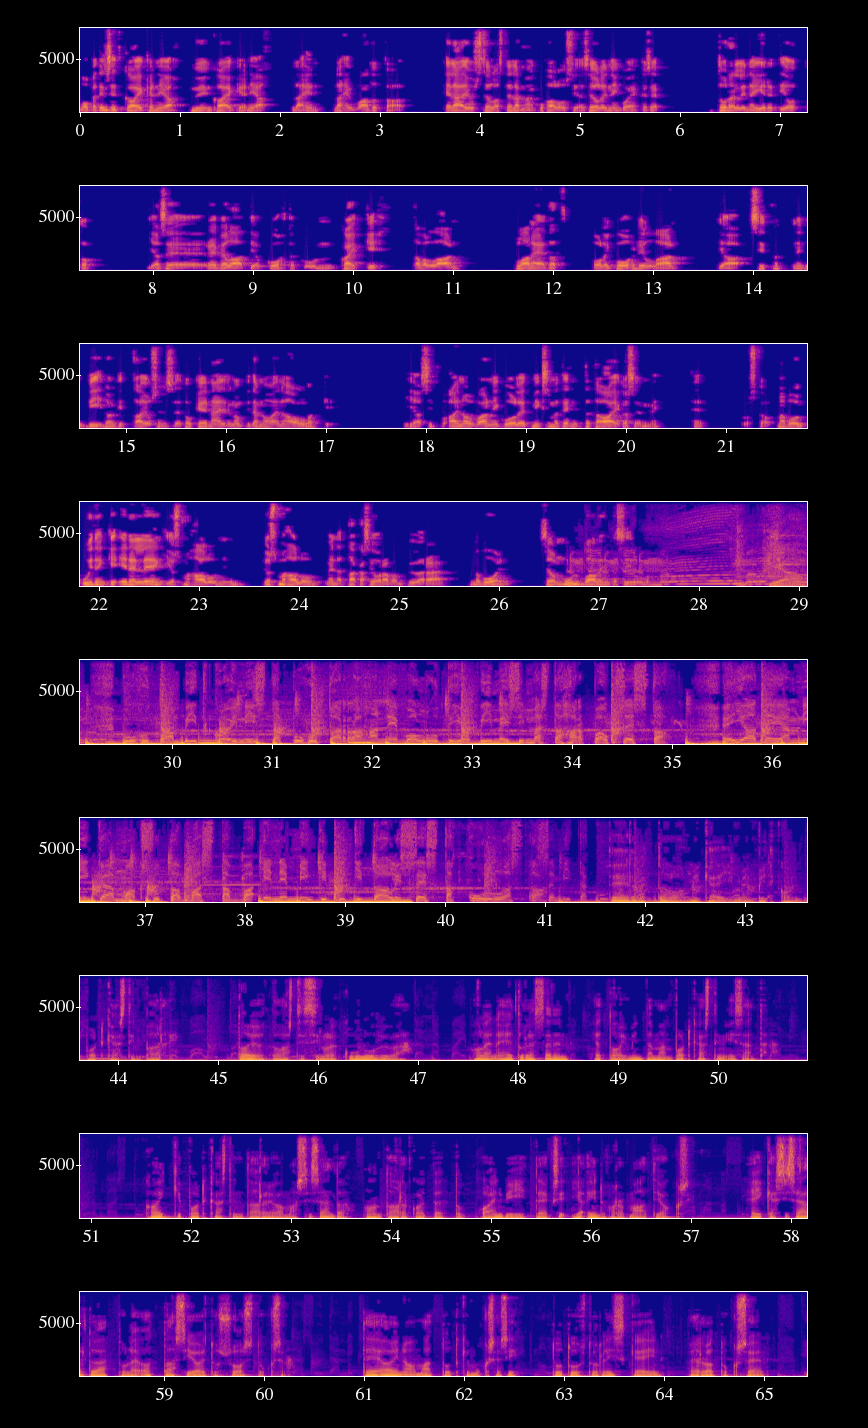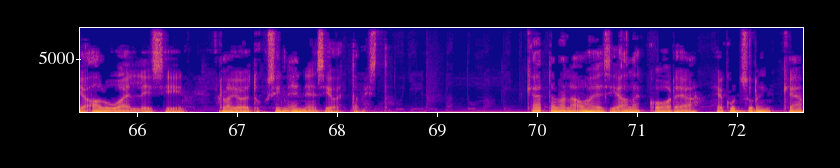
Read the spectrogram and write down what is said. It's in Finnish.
lopetin sitten kaiken ja myin kaiken ja lähdin, lähdin vaan tota, elää just sellaista elämää kuin halusin. Ja se oli niin kuin ehkä se todellinen irtiotto ja se revelaatio kohta, kun kaikki tavallaan planeetat oli kohdillaan. Ja sitten mä niin vihdoinkin tajusin se, että okei, näin on pitänyt aina ollakin. Ja sitten ainoa vaan niin oli, että miksi mä tehnyt tätä aikaisemmin. Et, koska mä voin kuitenkin edelleenkin, jos mä haluan, niin jos mä haluan mennä takaisin oravan pyörään, niin mä voin. Se on mun valinta silloin. Yeah. Puhutaan bitcoinista, puhutaan rahan evoluution viimeisimmästä harppauksesta. Ei ATM niinkään maksuta vastaava, enemminkin digitaalisesta kullasta. Se, mitä Tervetuloa Mikä ihmeen Bitcoin-podcastin pari. Toivottavasti sinulle kuuluu hyvää. Olen Eetu ja toimin tämän podcastin isäntänä. Kaikki podcastin tarjoama sisältö on tarkoitettu vain viitteeksi ja informaatioksi, eikä sisältöä tule ottaa sijoitussuosituksena. Tee aina omat tutkimuksesi, tutustu riskeihin, verotukseen ja alueellisiin rajoituksiin ennen sijoittamista. Käyttämällä oheisia alekoodeja ja kutsulinkkejä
